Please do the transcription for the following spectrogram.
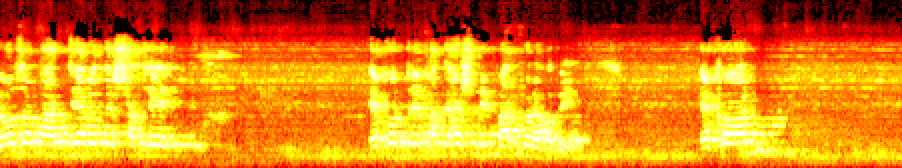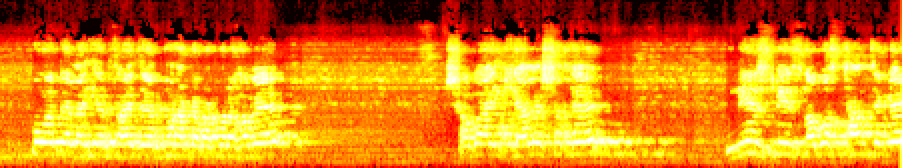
রওজা পাক জিয়ারতের সাথে একত্রে ফাতেহা শরীফ পাঠ করা হবে। এখন কুয়াতেলাইয়ের ফাইজের মোরাকাবা করা হবে। সবাই খেয়ালের সাথে নিজ নিজ অবস্থান থেকে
